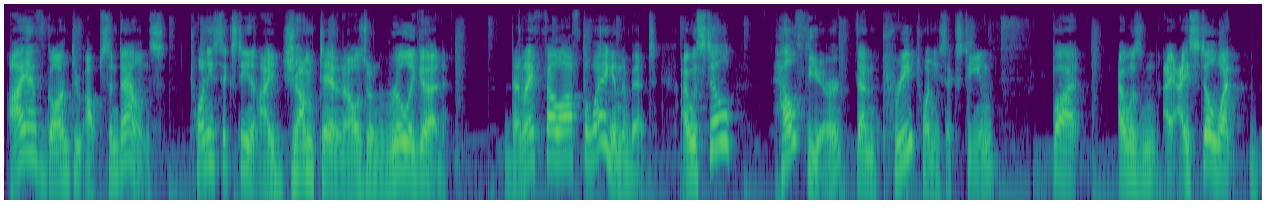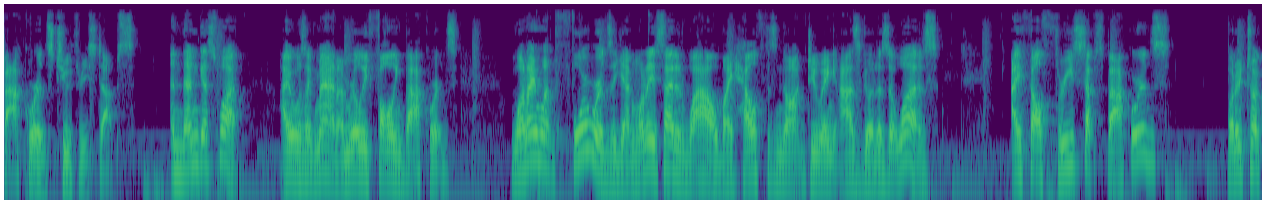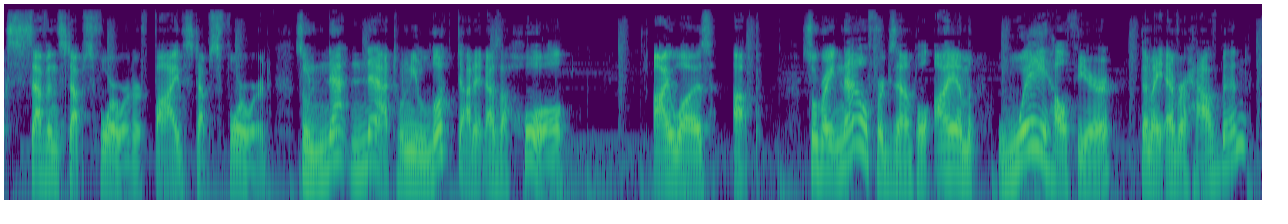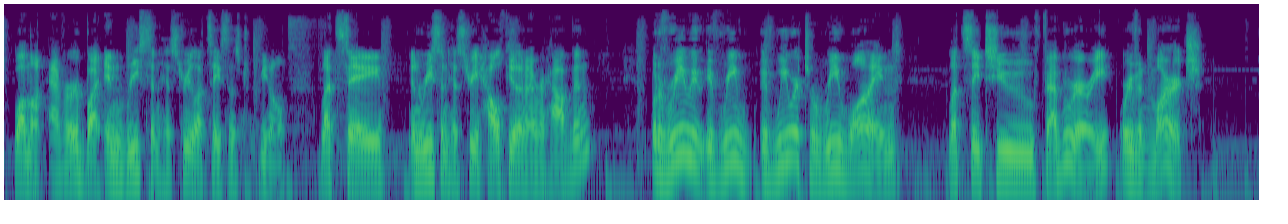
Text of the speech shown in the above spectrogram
I have gone through ups and downs. 2016, I jumped in and I was doing really good. Then I fell off the wagon a bit. I was still healthier than pre 2016, but I was I, I, still went backwards two, three steps. And then guess what? I was like, man, I'm really falling backwards. When I went forwards again, when I decided, wow, my health is not doing as good as it was, I fell three steps backwards, but I took seven steps forward or five steps forward. So net net, when you looked at it as a whole, I was up. So right now, for example, I am way healthier than I ever have been. Well, not ever, but in recent history, let's say since, you know, let's say in recent history, healthier than I ever have been. But if we if we if we were to rewind, let's say to February or even March,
